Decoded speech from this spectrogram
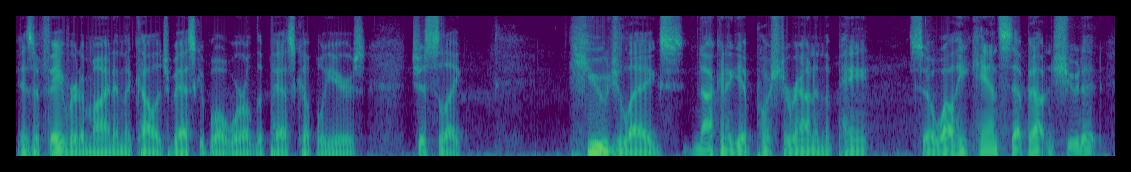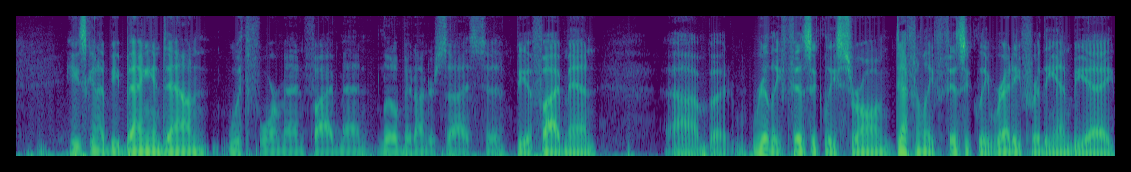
is a favorite of mine in the college basketball world the past couple years. Just like huge legs, not going to get pushed around in the paint. So while he can step out and shoot it, he's going to be banging down with four men, five men, a little bit undersized to be a five man um, but really physically strong, definitely physically ready for the NBA.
